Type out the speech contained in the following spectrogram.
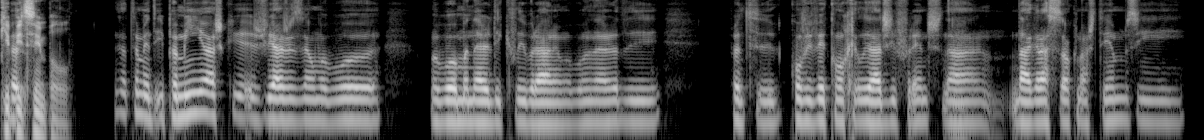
Keep it simple. Exatamente, e para mim eu acho que as viagens é uma boa, uma boa maneira de equilibrar, é uma boa maneira de, pronto, conviver com realidades diferentes, dá, dá graças ao que nós temos e,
